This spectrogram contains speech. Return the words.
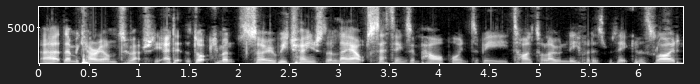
Uh, then we carry on to actually edit the document. So we change the layout settings in PowerPoint to be title only for this particular slide.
